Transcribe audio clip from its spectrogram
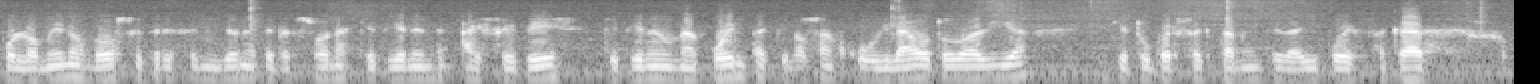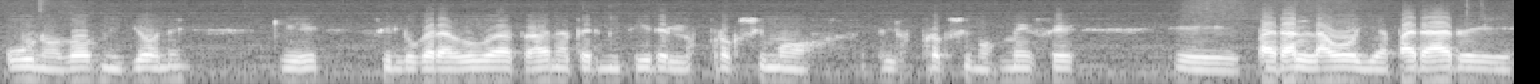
por lo menos 12, 13 millones de personas que tienen AFP, que tienen una cuenta, que no se han jubilado todavía, que tú perfectamente de ahí puedes sacar uno o dos millones que sin lugar a dudas van a permitir en los próximos en los próximos meses eh, parar la olla, parar eh,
